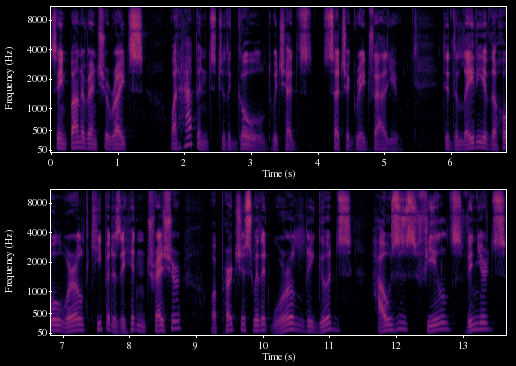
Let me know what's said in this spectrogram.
St. Bonaventure writes, What happened to the gold which had such a great value? Did the lady of the whole world keep it as a hidden treasure, or purchase with it worldly goods? Houses, fields, vineyards.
